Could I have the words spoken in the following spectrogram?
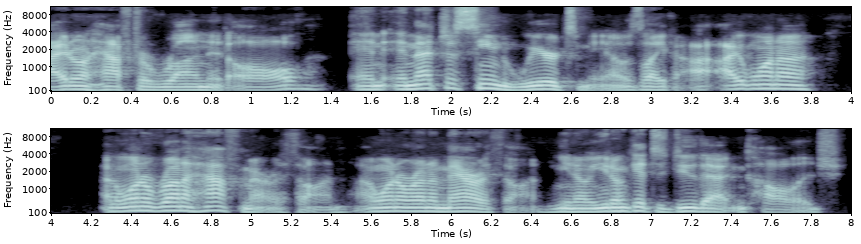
I don't have to run at all. And and that just seemed weird to me. I was like, I, I want to I want to run a half marathon. I want to run a marathon. You know, you don't get to do that in college.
